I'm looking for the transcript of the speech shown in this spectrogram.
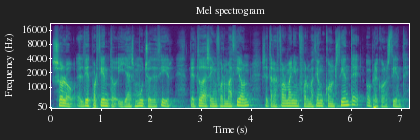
Solo el 10%, y ya es mucho decir, de toda esa información se transforma en información consciente o preconsciente.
